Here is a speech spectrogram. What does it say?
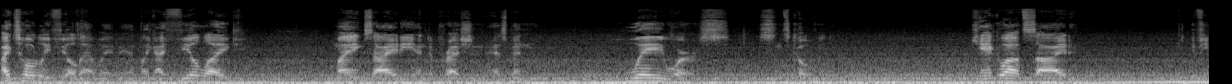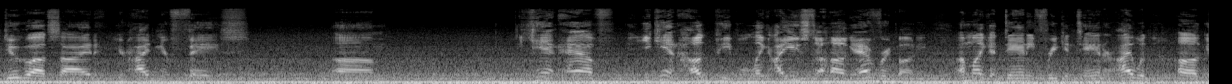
I totally feel that way, man. Like, I feel like my anxiety and depression has been way worse since COVID. Can't go outside. If you do go outside, you're hiding your face. Um, can't have you can't hug people like I used to hug everybody. I'm like a Danny freaking Tanner. I would hug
